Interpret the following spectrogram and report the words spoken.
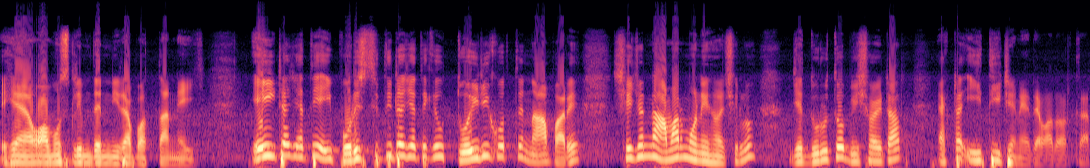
হ্যাঁ অমুসলিমদের নিরাপত্তা নেই। এইটা যাতে, এই পরিস্থিতিটা যাতে কেউ তৈরি করতে না পারে সেই জন্য আমার মনে হয়েছিল যে দ্রুত বিষয়টার একটা ইতি টেনে দেওয়া দরকার।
